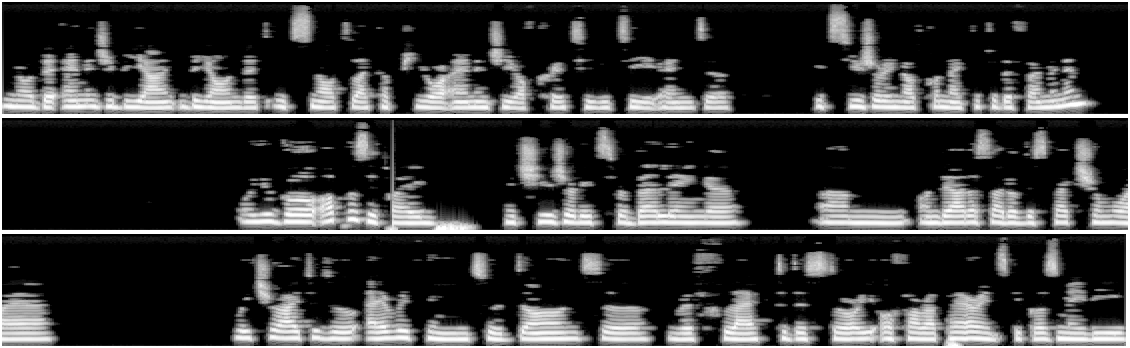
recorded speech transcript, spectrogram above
you know, the energy beyond, beyond it. It's not like a pure energy of creativity and uh, it's usually not connected to the feminine. Or you go opposite way, which usually it's rebelling, uh, um, on the other side of the spectrum where we try to do everything to don't uh, reflect the story of our parents because maybe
